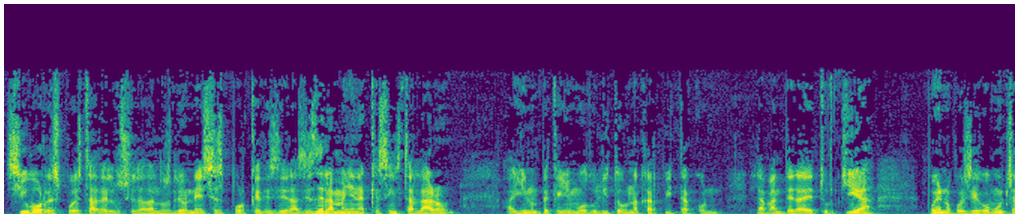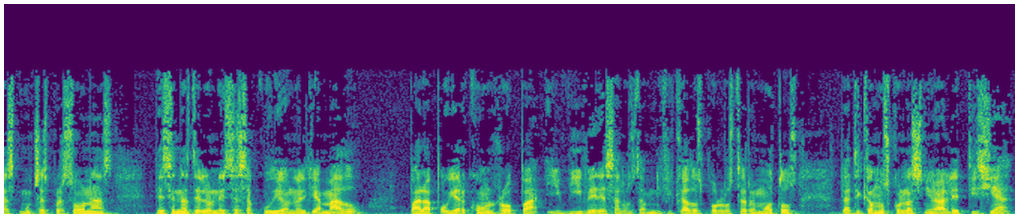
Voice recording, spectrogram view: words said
sí hubo respuesta de los ciudadanos leoneses porque desde las 10 de la mañana que se instalaron, ahí en un pequeño modulito, una carpita con la bandera de Turquía. Bueno, pues llegó muchas, muchas personas, decenas de leoneses acudieron al llamado para apoyar con ropa y víveres a los damnificados por los terremotos. Platicamos con la señora Leticia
